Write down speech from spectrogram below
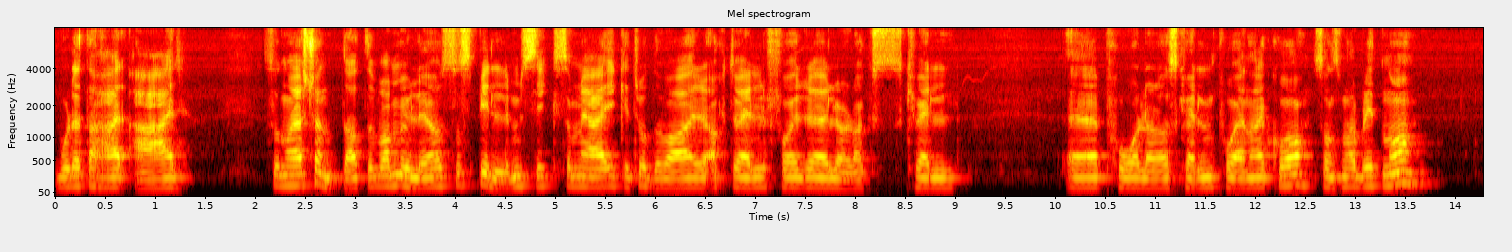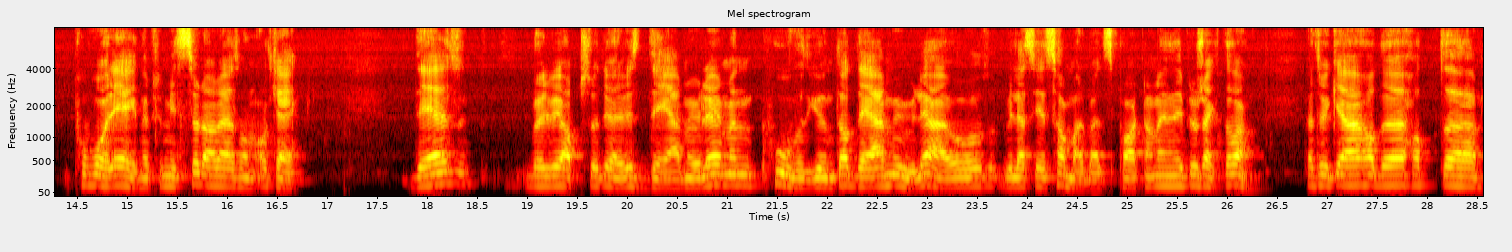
hvor dette her er. Så når jeg skjønte at det var mulig å spille musikk som jeg ikke trodde var aktuell for uh, lørdagskveld uh, på lørdagskvelden på NRK, sånn som det har blitt nå, på våre egne premisser, da var jeg sånn OK. Det bør vi absolutt gjøre hvis det er mulig. Men hovedgrunnen til at det er mulig, er jo vil jeg si, samarbeidspartnerne i prosjektet. da. Jeg tror ikke jeg hadde hatt uh,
